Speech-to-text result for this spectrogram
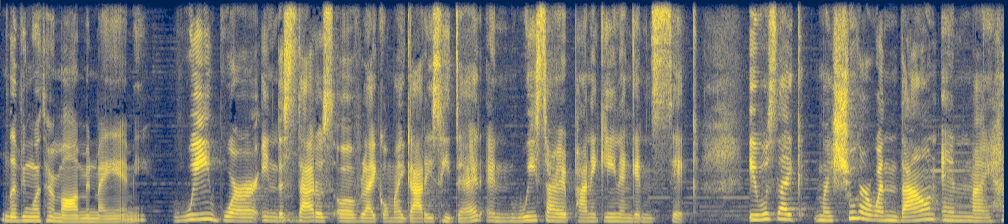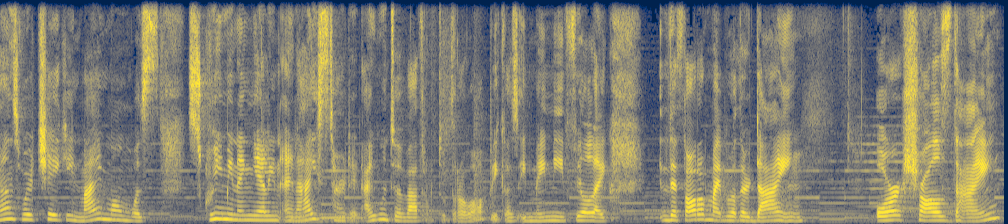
living with her mom in Miami. We were in the status of like, oh my God, is he dead? And we started panicking and getting sick. It was like my sugar went down and my hands were shaking. My mom was screaming and yelling, and I started. I went to the bathroom to throw up because it made me feel like the thought of my brother dying or Charles dying,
